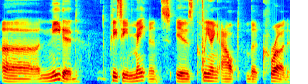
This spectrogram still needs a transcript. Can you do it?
uh, needed PC maintenance is cleaning out the crud.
